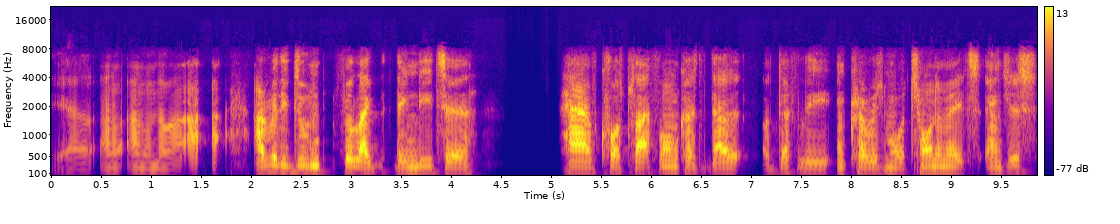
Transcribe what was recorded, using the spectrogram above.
Yeah, I don't, I don't know. I, I I really do feel like they need to have cross platform because that will definitely encourage more tournaments and just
